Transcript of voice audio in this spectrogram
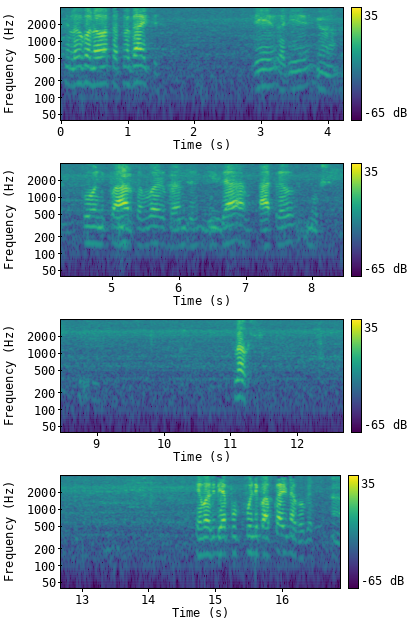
ચીજ લોકો નવા તત્વ ગાય છે. જીવ હજી. પુણ્ય પાપ સંવર બંધ નિદ્રા આશ્રવ મોક્ષ. મોક્ષ. એમાંથી બે પુણ્ય પાપ કાઢી નાખો કે? હા.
